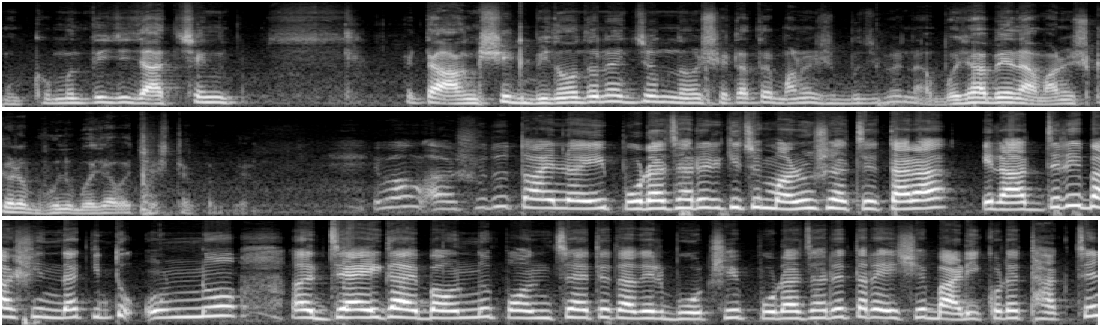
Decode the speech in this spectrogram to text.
মুখ্যমন্ত্রী যে যাচ্ছেন একটা আংশিক বিনোদনের জন্য সেটা তো মানুষ বুঝবে না, বোঝাবে না, মানুষকে ভুল বোঝাবার চেষ্টা করবে। এবং শুধু তাই নয় এই পোড়াঝাড়ের কিছু মানুষ আছে তারা এ রাজ্যেরই বাসিন্দা কিন্তু অন্য জায়গায় বা অন্য পঞ্চায়েতে তাদের ভোট সেই পোড়াঝাড়ে তারা এসে বাড়ি করে থাকছেন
